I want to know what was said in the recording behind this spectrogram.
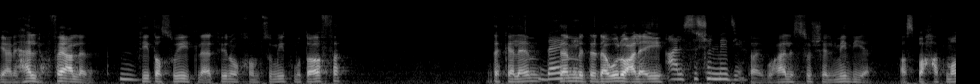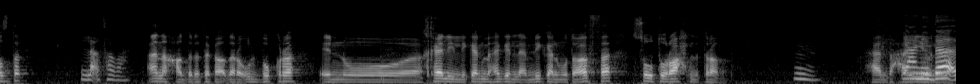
يعني هل فعلا. في تصويت ل 2500 متوفى؟ ده كلام ده تم إيه؟ تداوله على إيه؟ على السوشيال ميديا طيب وهل السوشيال ميديا أصبحت مصدر؟ لا طبعا أنا حضرتك أقدر أقول بكرة إنه خالي اللي كان مهاجر لأمريكا المتوفى صوته راح لترامب مم. هل ده حقيقي يعني ده؟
